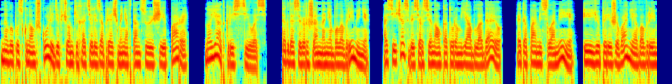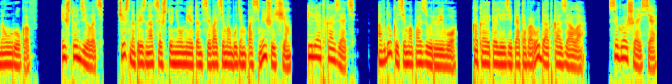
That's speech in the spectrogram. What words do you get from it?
На выпускном в школе девчонки хотели запрячь меня в танцующие пары, но я открестилась. Тогда совершенно не было времени, а сейчас весь арсенал, которым я обладаю, это память Ламеи и ее переживания во время уроков. И что делать? Честно признаться, что не умею танцевать, и мы будем посмешищем, или отказать? А вдруг этим опозорю его? Какая-то леди пятого рода отказала. «Соглашайся»,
